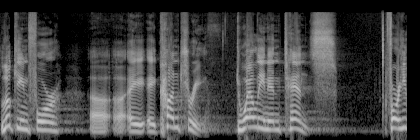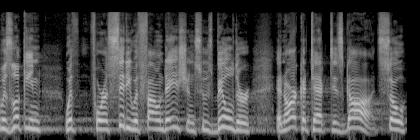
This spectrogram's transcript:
looking for uh, a, a country, dwelling in tents. For he was looking with, for a city with foundations whose builder and architect is God. So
